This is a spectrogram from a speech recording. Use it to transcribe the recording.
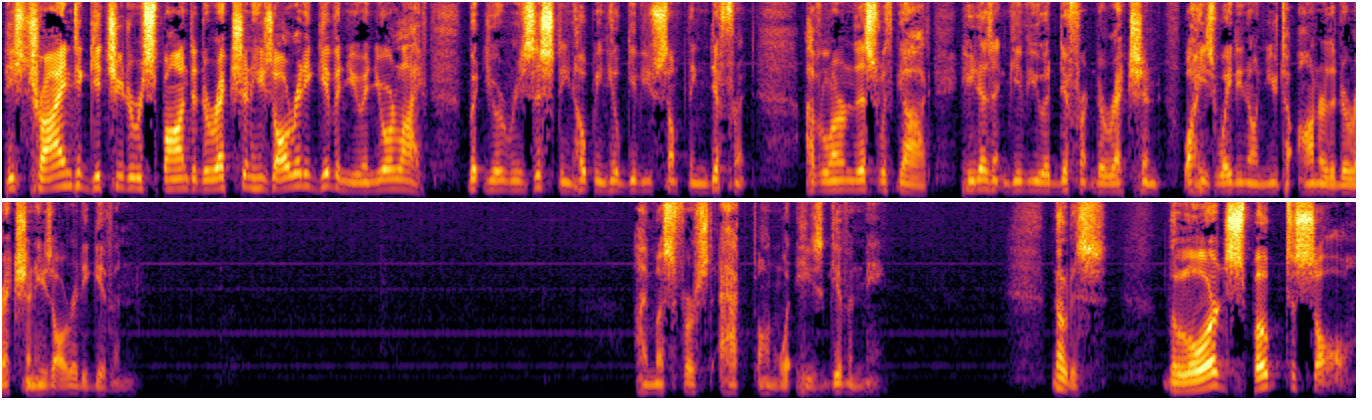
He's trying to get you to respond to direction He's already given you in your life, but you're resisting, hoping He'll give you something different. I've learned this with God. He doesn't give you a different direction while He's waiting on you to honor the direction He's already given. I must first act on what He's given me. Notice, the Lord spoke to Saul.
